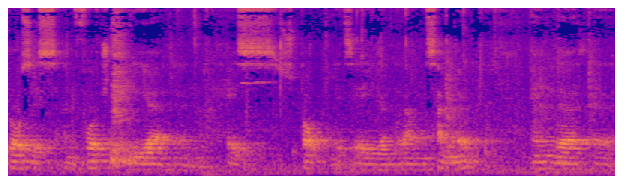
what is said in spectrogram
process, unfortunately, uh, has stopped, let's say, around summer, and uh, uh,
